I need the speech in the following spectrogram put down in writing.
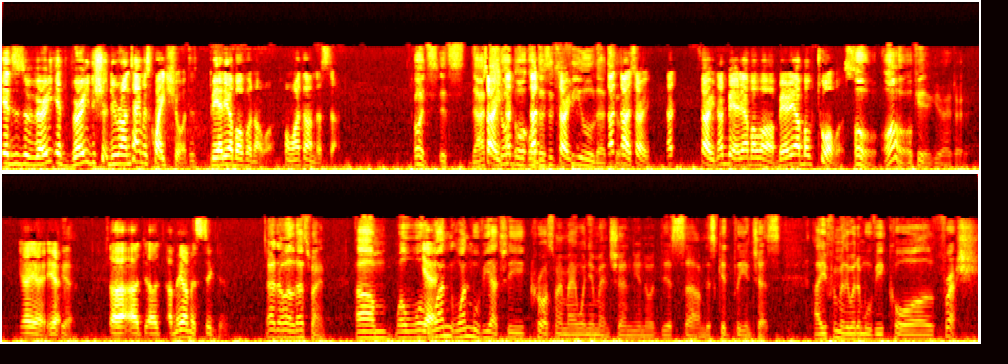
it is a very it's very the, sh- the runtime is quite short. It's barely above an hour, from what I understand. Oh, it's it's that Sorry, short, not- or, or not- does it sorry, feel that Not, short? no, sorry, not sorry, not barely above hour, barely above two hours. Oh, oh, okay, you're right, right. yeah, yeah, yeah. Yeah. So I, I, I made a mistake there. Uh, well, that's fine. Um, well, well Yeah. one one movie actually crossed my mind when you mentioned, you know, this um this kid playing chess. Are you familiar with a movie called Fresh?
